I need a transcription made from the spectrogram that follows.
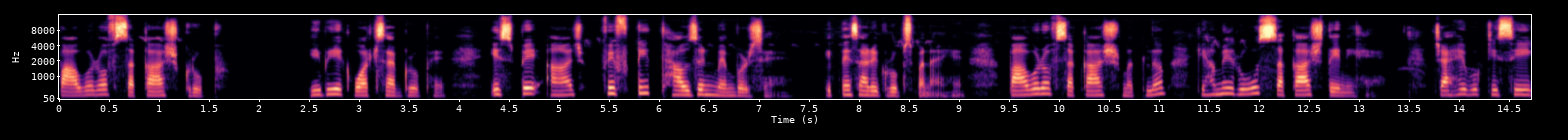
पावर ऑफ़ सकाश ग्रुप ये भी एक व्हाट्सएप ग्रुप है। इस पे आज फिफ्टी थाउज़ेंड मेंबर्स हैं। इतने सारे ग्रुप्स बनाए हैं। पावर ऑफ़ सकाश मतलब कि हमें रोज़ सकाश देनी है। चाहे वो किसी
